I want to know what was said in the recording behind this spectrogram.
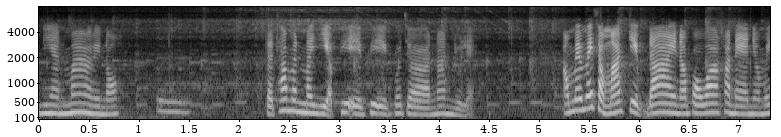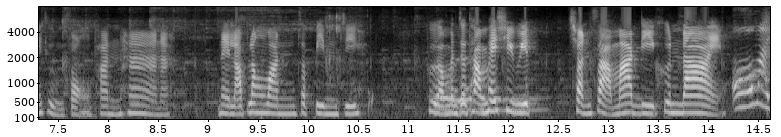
เนียนมากเลยเนาะอืมแต่ถ้ามันมาเหยียบพี่เอพี่เอก็จะนั่นอยู่แหละ เอาไม่ไม่สามารถเก็บได้นะ เพราะว่าคะแนนยังไม่ถึงสองพันห้านะในรับรางวัลสปินจิเผื่อมันจะทำให้ชีวิต ฉันสามารถดีขึ้นได้ โอ้ my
